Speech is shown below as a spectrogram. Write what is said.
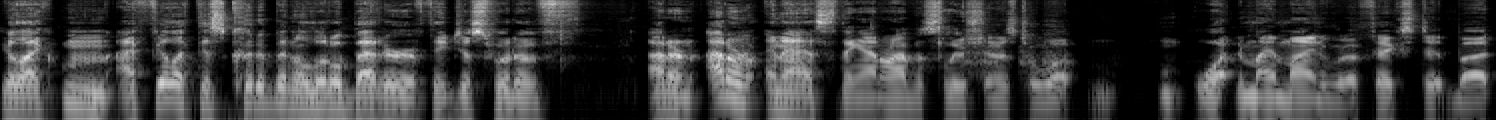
you're like, hmm, I feel like this could have been a little better if they just would have. I don't, I don't, and that's the thing. I don't have a solution as to what what in my mind would have fixed it, but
